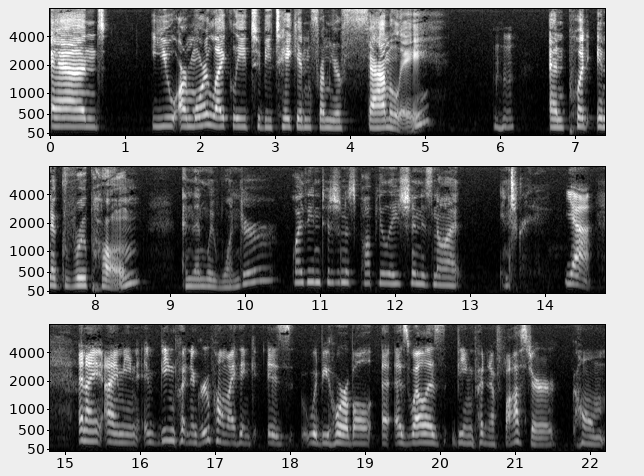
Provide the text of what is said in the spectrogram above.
and you are more likely to be taken from your family Mhm. and put in a group home, and then we wonder why the indigenous population is not integrating. Yeah. And I, I mean, being put in a group home, I think is would be horrible, as well as being put in a foster home.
